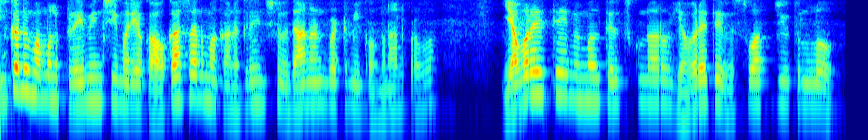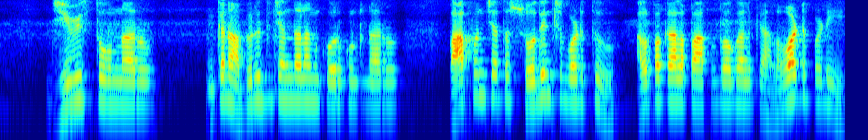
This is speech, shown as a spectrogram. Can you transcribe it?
ఇంకా నువ్వు మమ్మల్ని ప్రేమించి మరి ఒక అవకాశాన్ని మాకు అనుగ్రహించిన విధానాన్ని బట్టి మీకు వందనాలు ప్రభా. ఎవరైతే మిమ్మల్ని తెలుసుకున్నారో ఎవరైతే విశ్వాస జీవితంలో జీవిస్తూ ఉన్నారు ఇంకా అభివృద్ధి చెందాలని కోరుకుంటున్నారు పాపం చేత శోధించబడుతూ అల్పకాల పాపభోగాలకి అలవాటు పడి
